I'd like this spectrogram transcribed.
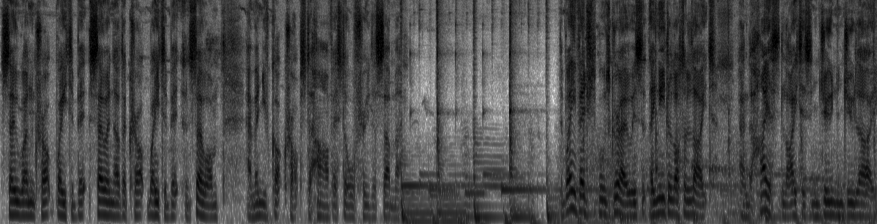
Sow one crop, wait a bit, sow another crop, wait a bit, and so on. And then you've got crops to harvest all through the summer. The way vegetables grow is that they need a lot of light, and the highest light is in June and July.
